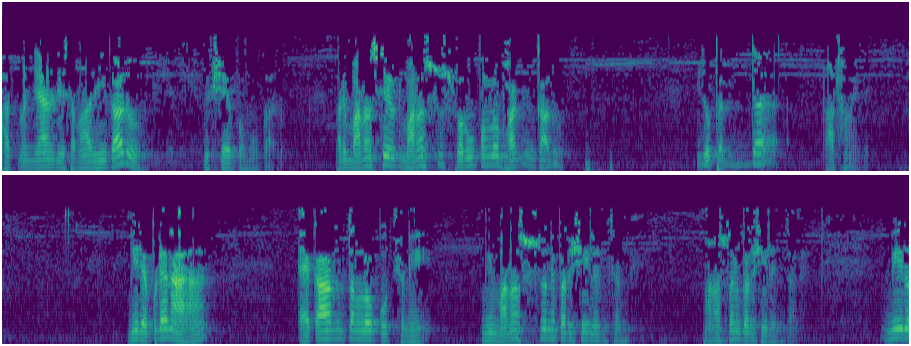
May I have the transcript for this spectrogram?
ఆత్మజ్ఞానిది సమాధి కాదు విక్షేపము కాదు. మరి మనస్సు ఏమిటి? మనస్సు స్వరూపంలో భాగం కాదు. ఇది పెద్ద పాఠం ఇది. మీరు ఎప్పుడైనా ఏకాంతంలో కూర్చుని మీ మనస్సుని పరిశీలించండి. మనస్సుని పరిశీలించాలి. మీరు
